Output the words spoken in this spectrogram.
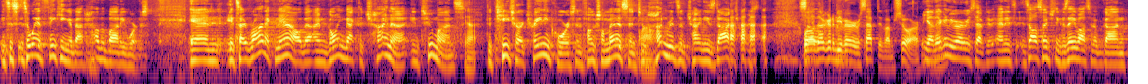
it's a, it's a way of thinking about how the body works. And it's ironic now that I'm going back to China in two months yeah. to teach our training course in functional medicine to wow. hundreds of Chinese doctors. so, well, they're going to be very receptive, I'm sure. Yeah, they're going to be very receptive. And it's, it's also interesting because they've also gone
